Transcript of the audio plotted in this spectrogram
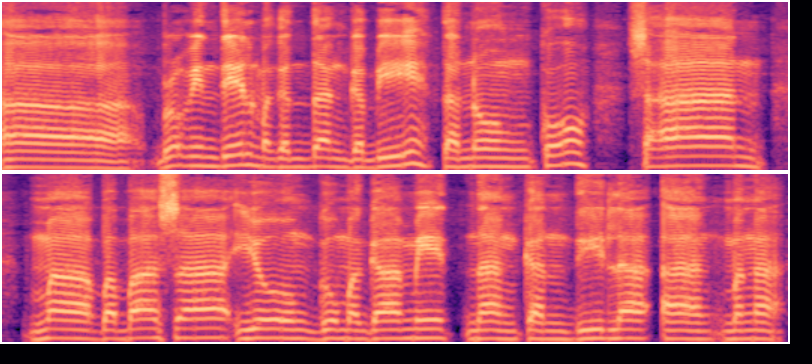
Ah, Bro Windel, magandang gabi. Tanong ko, saan mababasa yung gumagamit ng kandila ang mga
